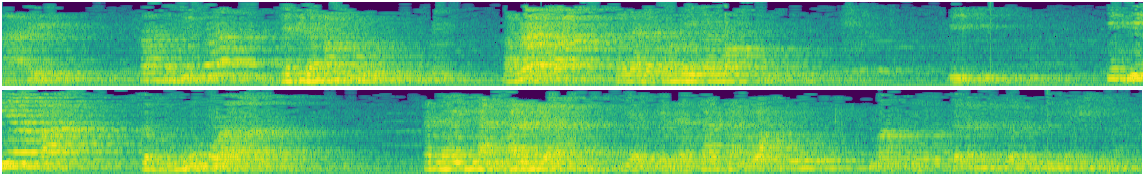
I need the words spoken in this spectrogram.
Nah, ini 100 juta jadi 80. Karena apa? Karena ada permainan waktu. Intinya apa? Semua kenaikan harga yang berdasarkan waktu masuk dalam jual beli ini.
